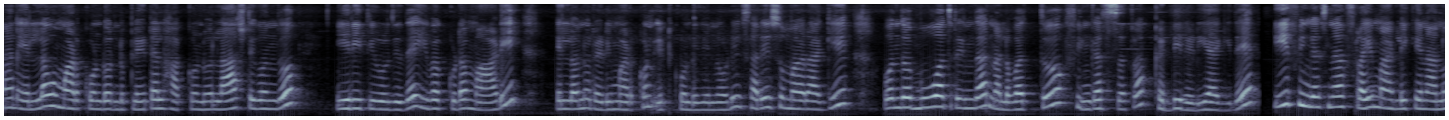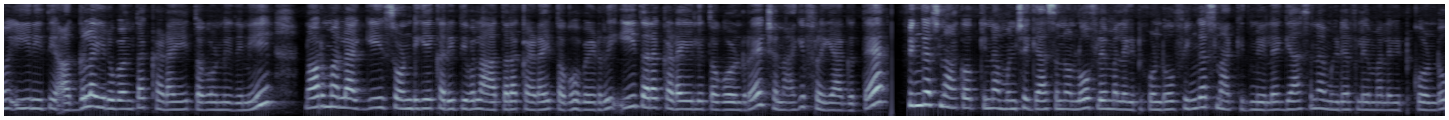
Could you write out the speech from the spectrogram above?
ನಾನು ಎಲ್ಲವೂ ಮಾಡಿಕೊಂಡು ಒಂದು ಪ್ಲೇಟಲ್ಲಿ ಹಾಕ್ಕೊಂಡು ಲಾಸ್ಟಿಗೊಂದು ಈ ರೀತಿ ಉಳಿದಿದೆ, ಇವಾಗ ಕೂಡ ಮಾಡಿ ಎಲ್ಲನೂ ರೆಡಿ ಮಾಡ್ಕೊಂಡು ಇಟ್ಕೊಂಡಿದ್ದೀನಿ ನೋಡಿ. ಸರಿ ಸುಮಾರಾಗಿ ಒಂದು ಮೂವತ್ತರಿಂದ ನಲವತ್ತು ಫಿಂಗರ್ಸ್ ಅಥವಾ ಕಡ್ಡಿ ರೆಡಿಯಾಗಿದೆ ಈ ಫಿಂಗರ್ಸ್ನ ಫ್ರೈ ಮಾಡಲಿಕ್ಕೆ ನಾನು ಈ ರೀತಿ ಅಗಲ ಇರುವಂಥ ಕಡಾಯಿ ತೊಗೊಂಡಿದ್ದೀನಿ ನಾರ್ಮಲ್ ಆಗಿ ಸೊಂಡಿಗೆ ಕರಿತೀವಲ್ಲ ಆ ಥರ ಕಡಾಯಿ ತೊಗೋಬೇಡ್ರಿ. ಈ ಥರ ಕಡಾಯಿಯಲ್ಲಿ ತೊಗೊಂಡ್ರೆ ಚೆನ್ನಾಗಿ ಫ್ರೈ ಆಗುತ್ತೆ. ಫಿಂಗರ್ಸ್ನ ಹಾಕೋಕ್ಕಿಂತ ಮುಂಚೆ ಗ್ಯಾಸನ್ನು ಲೋ ಫ್ಲೇಮಲ್ಲಿ ಇಟ್ಕೊಂಡು ಫಿಂಗರ್ಸ್ನ ಹಾಕಿದ ಮೇಲೆ ಗ್ಯಾಸನ್ನು ಮೀಡಿಯಂ ಫ್ಲೇಮಲ್ಲಿ ಇಟ್ಕೊಂಡು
